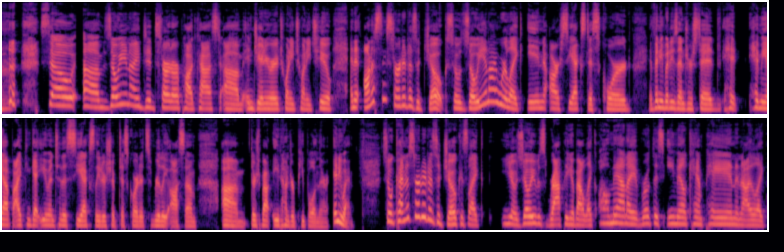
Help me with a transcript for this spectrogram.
so um, Zoe and I did start our podcast um, in January 2022, and it honestly started as a joke. So Zoe and I were like in our CX Discord. If anybody's interested, hit hit me up. I can get you into the CX Leadership Discord. It's really awesome. Um, there's about 800 people in there. Anyway, so it kind of started as a joke. Is like you know Zoe was rapping about like, oh man, I wrote this email campaign and I like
